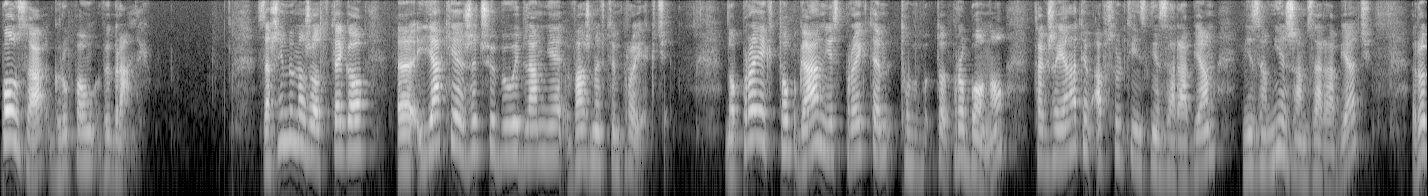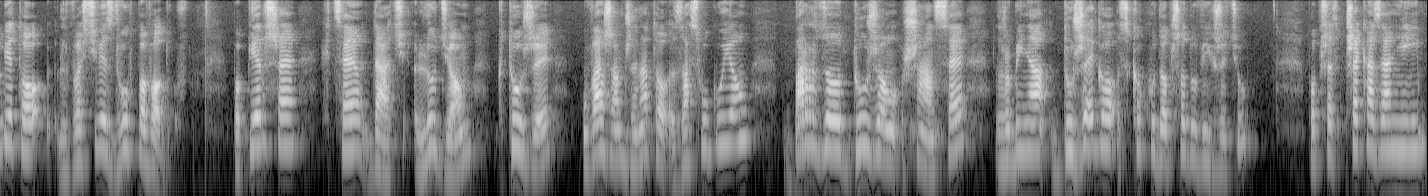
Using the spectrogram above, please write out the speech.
poza grupą wybranych. Zacznijmy może od tego, e, jakie rzeczy były dla mnie ważne w tym projekcie. No, projekt Top Gun jest projektem to, to pro bono, także ja na tym absolutnie nic nie zarabiam, nie zamierzam zarabiać. Robię to właściwie z dwóch powodów. Po pierwsze, chcę dać ludziom, którzy uważam, że na to zasługują, bardzo dużą szansę zrobienia dużego skoku do przodu w ich życiu poprzez przekazanie im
